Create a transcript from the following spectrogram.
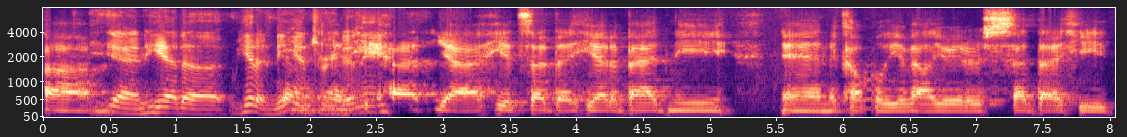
Um, yeah, and he had a he had a knee and, injury, and didn't he he? had, yeah, he had said that he had a bad knee, and a couple of the evaluators said that he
